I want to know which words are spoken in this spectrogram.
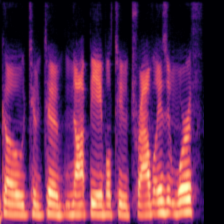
go to, to not be able to travel? Is it worth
